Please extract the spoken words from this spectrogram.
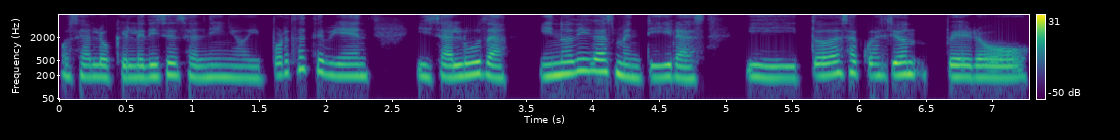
o sea, lo que le dices al niño y pórtate bien y saluda y no digas mentiras y toda esa cuestión, pero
